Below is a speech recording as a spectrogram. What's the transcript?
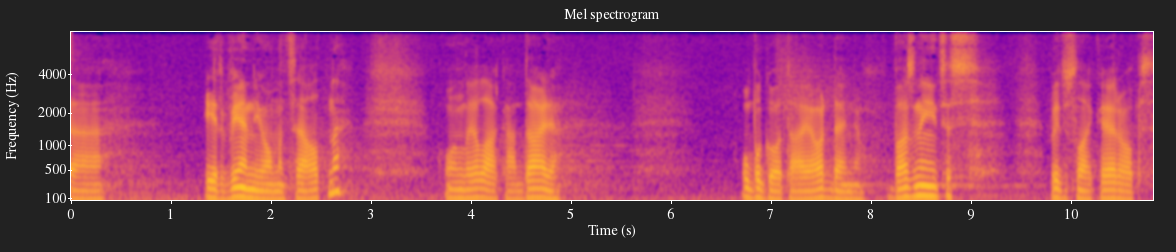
uh, ir vienjoma celtne, un lielākā daļa ubagotāja ordeņu baznīcas viduslaika Eiropas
